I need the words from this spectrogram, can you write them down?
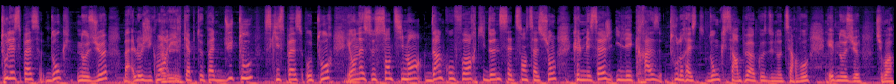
tout l'espace. Donc nos yeux, logiquement, Ah oui. ils captent pas du tout ce qui se passe autour. Et on a ce sentiment d'inconfort qui donne cette sensation que le message, il écrase tout le reste. Donc c'est un peu à cause de notre cerveau et de nos yeux. Tu vois,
